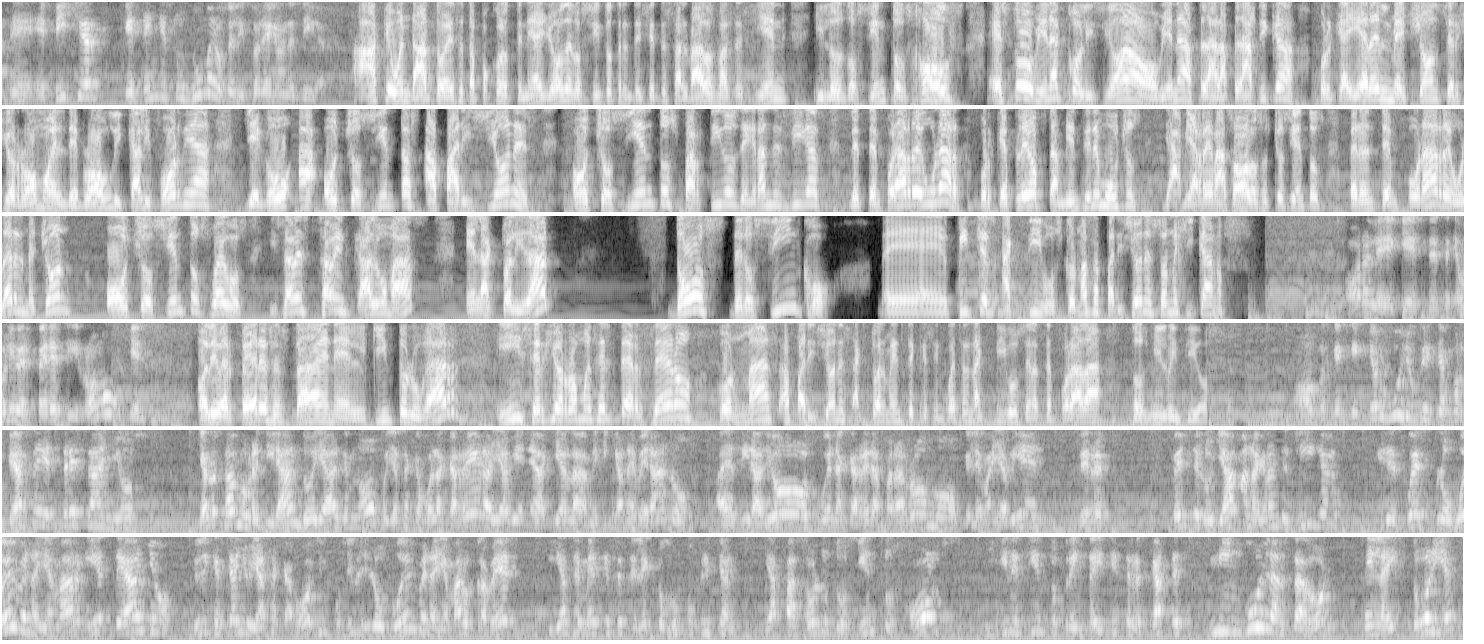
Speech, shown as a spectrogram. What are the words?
eh, eh, pitcher que tenga estos números en la historia de Grandes Ligas. Ah, qué buen dato, ese tampoco lo tenía yo, de los 137 salvados, más de 100 y los 200 holds. Esto viene a colisión o viene a la plática, porque ayer el mechón Sergio Romo, el de Brawley, California, llegó a 800 apariciones, 800 partidos de Grandes Ligas de temporada regular, porque playoff también tiene muchos, ya había rebasado los 800, pero en temporada regular el mechón 800 juegos. ¿Y sabes, saben algo más? En la actualidad, dos de los cinco eh, pitchers activos con más apariciones son mexicanos. Órale, que este es Oliver Pérez y Romo, ¿quién? Oliver Pérez está en el quinto lugar y Sergio Romo es el tercero con más apariciones actualmente que se encuentran activos en la temporada 2022. No, pues qué, qué orgullo, Cristian, porque hace tres años ya lo estábamos retirando, ya no, pues ya se acabó la carrera, ya viene aquí a la mexicana de verano a decir adiós, buena carrera para Romo, que le vaya bien. De repente lo llaman a grandes ligas, y después lo vuelven a llamar y este año, yo dije, este año ya se acabó, es imposible, lo vuelven a llamar otra vez y ya se mete este selecto grupo, Cristian, ya pasó los 200 holds y tiene 137 rescates, ningún lanzador en la historia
